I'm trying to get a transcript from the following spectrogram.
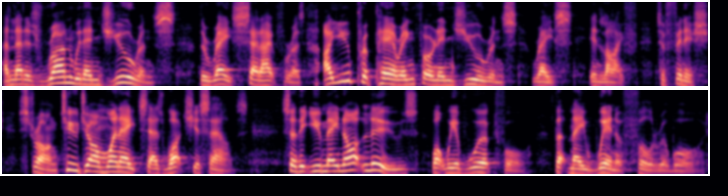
And let us run with endurance the race set out for us. Are you preparing for an endurance race in life to finish strong? 2 John 1 8 says, Watch yourselves so that you may not lose what we have worked for, but may win a full reward.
